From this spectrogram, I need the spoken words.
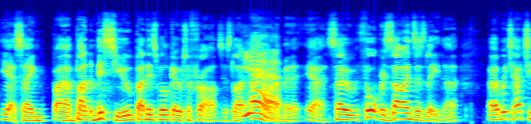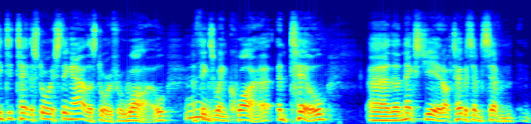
yeah, saying uh, "Bun miss you, bunnies will go to France." It's like, hang on a minute, yeah. So Thorpe resigns as leader, uh, which actually did take the story sting out of the story for a while, and things Mm. went quiet until uh, the next year, in October '77.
